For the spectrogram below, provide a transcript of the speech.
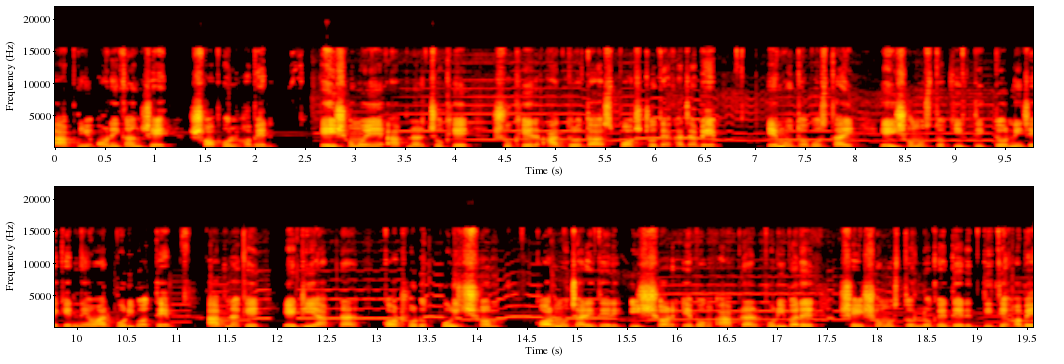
আপনি অনেকাংশে সফল হবেন। এই সময়ে আপনার চোখে সুখের আর্দ্রতা স্পষ্ট দেখা যাবে। এমত অবস্থায় এই সমস্ত কৃতিত্ব নিজেকে নেওয়ার পরিবর্তে আপনাকে এটি আপনার কঠোর পরিশ্রম, কর্মচারীদের ঈশ্বর এবং আপনার পরিবারের সেই সমস্ত লোকেদের দিতে হবে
